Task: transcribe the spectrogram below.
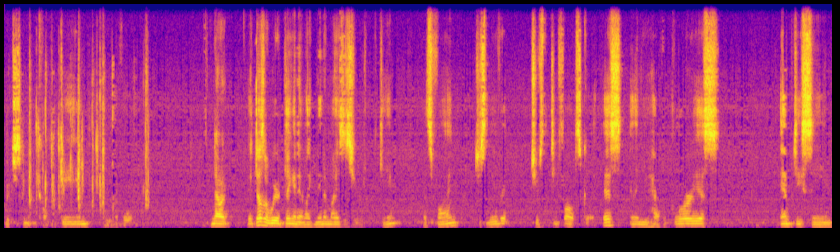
which is going to be called game level. Now it it does a weird thing and it like minimizes your game. That's fine. Just leave it. Choose the defaults. Go like this, and then you have a glorious empty scene.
